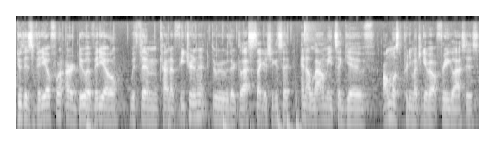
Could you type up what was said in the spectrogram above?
do this video for, or do a video with them kind of featured in it through their glasses, I guess you could say, and allow me to give almost pretty much give out free glasses.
